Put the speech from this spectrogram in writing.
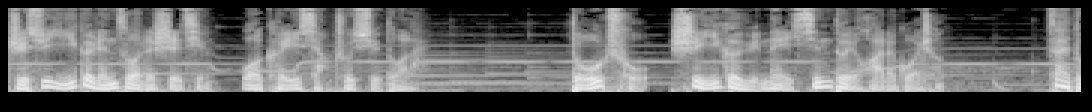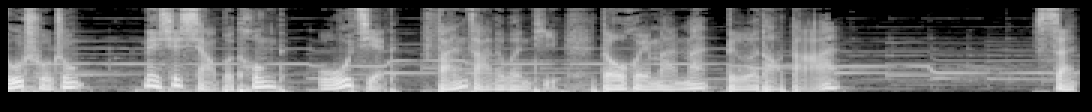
只需一个人做的事情，我可以想出许多来。独处是一个与内心对话的过程，在独处中，那些想不通的。”无解的、繁杂的问题都会慢慢得到答案。三，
